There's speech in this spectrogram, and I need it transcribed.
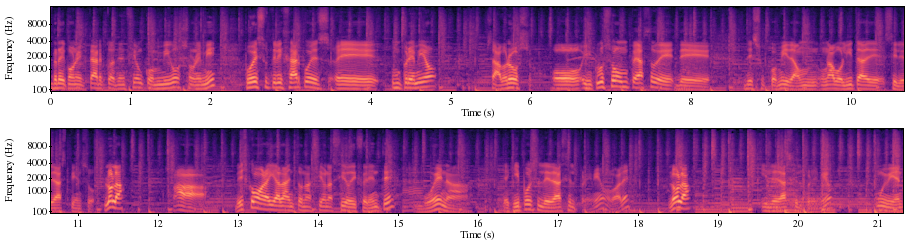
reconectar tu atención conmigo, sobre mí, puedes utilizar pues eh, un premio sabroso o incluso un pedazo de su comida, una bolita de, si le das pienso. Lola, ah, ¿veis cómo ahora ya la entonación ha sido diferente? Buena. Y aquí pues le das el premio, ¿vale? Lola, y le das el premio. Muy bien.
